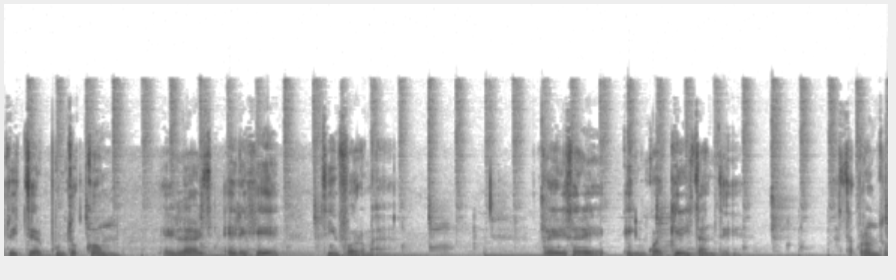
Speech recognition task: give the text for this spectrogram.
twitter.com LG te informa. Regresaré en cualquier instante. Hasta pronto.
